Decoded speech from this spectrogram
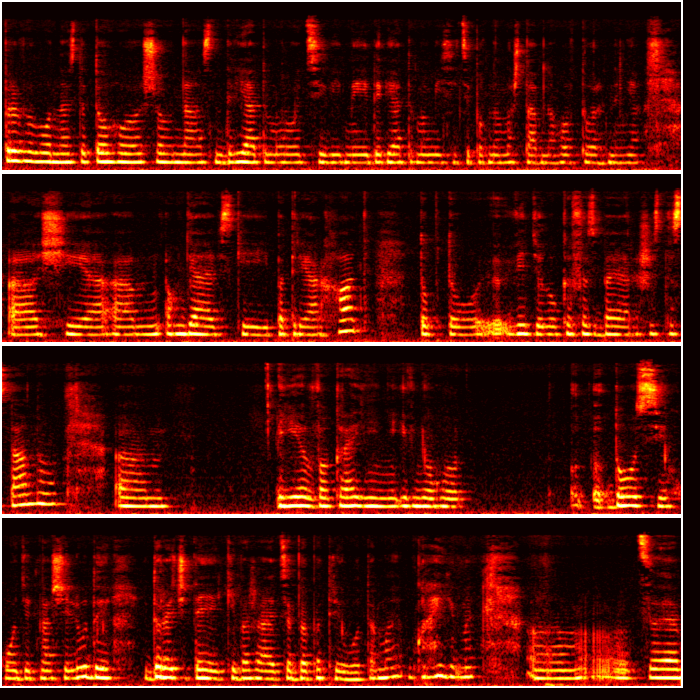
привело нас до того, що в нас на 9-му році війни і 9-му місяці повномасштабного вторгнення ще Гундяєвський патріархат, тобто відділок ФСБ Рашистостану ем, є в Україні, і в нього досі ходять наші люди. І, до речі, деякі вважають себе патріотами України. Ем, Це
